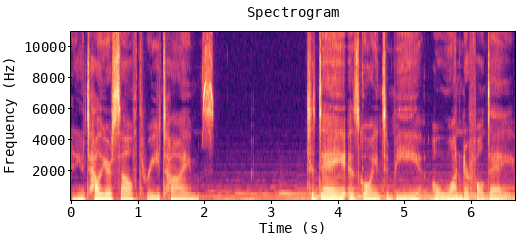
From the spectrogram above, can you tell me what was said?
And you tell yourself three times Today is going to be a wonderful day.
